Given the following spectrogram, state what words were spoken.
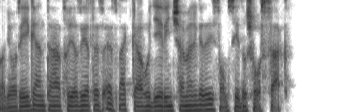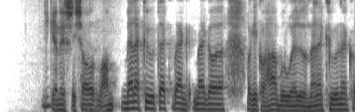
nagyon régen, tehát hogy azért ez, ez meg kell, hogy érintsen bennünket, ez egy szomszédos ország. Igen, és... és a, a menekültek, meg, meg a, akik a háború elől menekülnek,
